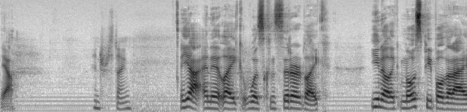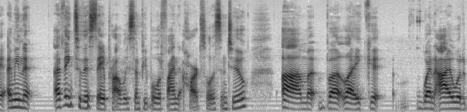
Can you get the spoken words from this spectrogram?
Yeah. Interesting. Yeah, and it like was considered like, you know, like most people that I, I mean, I think to this day probably some people would find it hard to listen to, um, but like when I would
